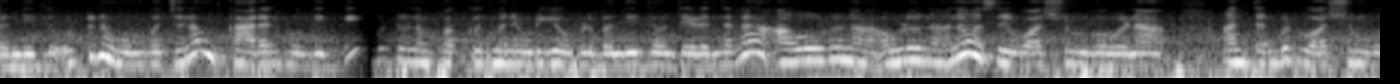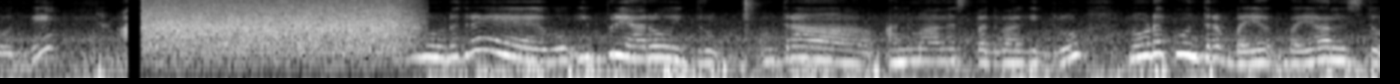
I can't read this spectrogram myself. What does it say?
ಬಂದಿದ್ಲು. ಒಟ್ಟು ನಾವು ಒಂಬತ್ತು ಜನ ಒಂದು ಕಾರಲ್ಲಿ ಹೋಗಿದ್ವಿ. ಬಿಟ್ಟು ನಮ್ಮ ಪಕ್ಕದ ಮನೆ ಹುಡುಗಿ ಒಬ್ಳು ಬಂದಿದ್ಲು ಅಂತ ಹೇಳಿದ್ನಲ್ಲ, ಅವಳು ನಾ, ಅವಳು ನಾನು, ಸರಿ, ವಾಶ್ರೂಮ್ಗೆ ಹೋಗೋಣ ಅಂತಂದ್ಬಿಟ್ಟು ವಾಶ್ರೂಮ್ಗೆ ಹೋದ್ವಿ. ನೋಡಿದ್ರೆ ಇಬ್ರು ಯಾರೋ ಇದ್ರು. ಒಂಥರ ಅನುಮಾನಾಸ್ಪದವಾಗಿದ್ರು. ನೋಡೋಕ್ಕೂ ಒಂಥರ ಭಯ ಭಯ ಅನಿಸ್ತು.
